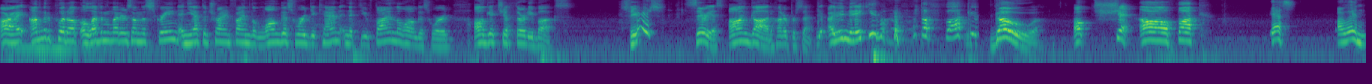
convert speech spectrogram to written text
Alright, I'm gonna put up 11 letters on the screen and you have to try and find the longest word you can, and if you find the longest word, I'll get you 30 bucks. Serious? Serious, on God, 100%. Are you naked? what the fuck? Go! Oh, shit. Oh, fuck. Yes. I win.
